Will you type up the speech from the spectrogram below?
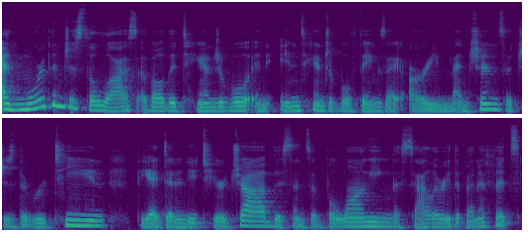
And more than just the loss of all the tangible and intangible things I already mentioned, such as the routine, the identity to your job, the sense of belonging, the salary, the benefits,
